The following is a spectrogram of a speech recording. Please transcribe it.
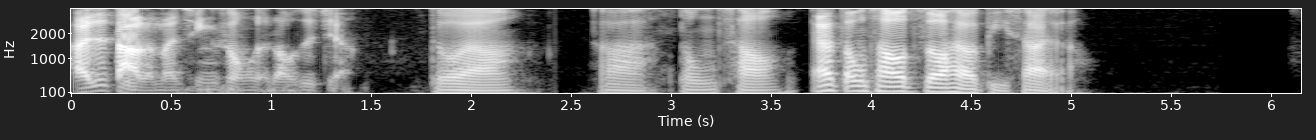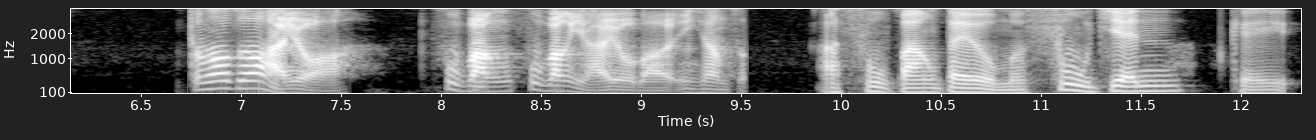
还是打的蛮轻松的。老实讲，对啊，啊，东超，哎，东超之后还有比赛啊？东超之后还有啊？富邦，富邦也还有吧？印象中啊，富邦被我们富坚给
